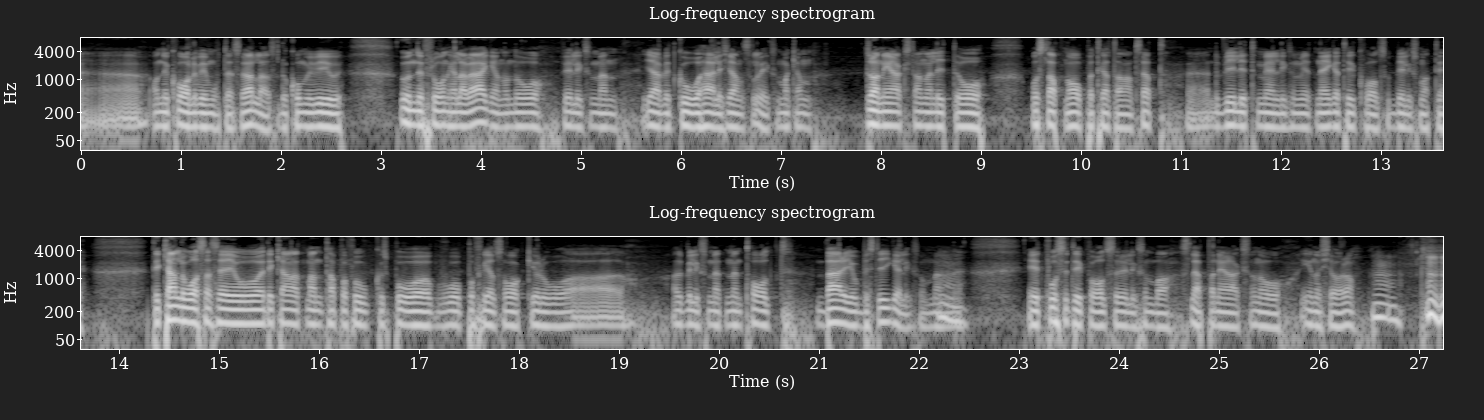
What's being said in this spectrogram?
uh, och nu kvalar vi mot SHL här, så då kommer vi ju underifrån hela vägen och då blir det liksom en jävligt god och härlig känsla. Liksom. Man kan dra ner axlarna lite och, och slappna av på ett helt annat sätt. Uh, det blir lite mer liksom i ett negativt kval så blir det liksom att det, det kan låsa sig och det kan att man tappar fokus på, på, på fel saker och uh, det blir liksom ett mentalt berg att bestiga liksom. Men, Mm. I ett positivt kval så är det liksom bara släppa ner axeln och in och köra. Mm.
